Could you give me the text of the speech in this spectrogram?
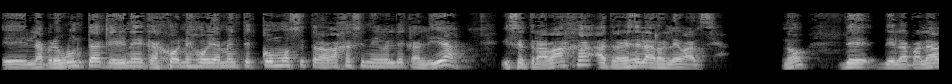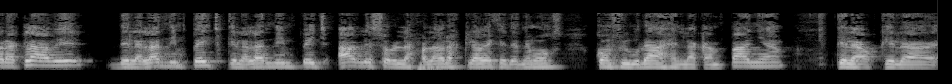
eh, la pregunta que viene de cajón es obviamente cómo se trabaja ese nivel de calidad. Y se trabaja a través de la relevancia, ¿no? De, la palabra clave, de la landing page, que la landing page hable sobre las palabras clave que tenemos configuradas en la campaña, que la, que la,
